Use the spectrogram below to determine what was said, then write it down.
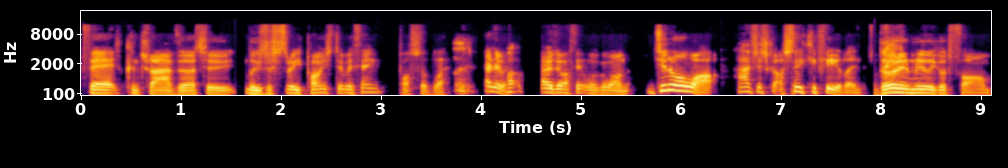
Fate contrived there to lose us three points, do we think? Possibly. Anyway, how do I think we'll go on? Do you know what? I've just got a sneaky feeling they're in really good form.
